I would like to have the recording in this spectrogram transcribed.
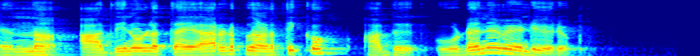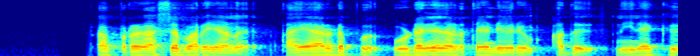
എന്നാൽ അതിനുള്ള തയ്യാറെടുപ്പ് നടത്തിക്കോ അത് ഉടനെ വേണ്ടി വരും. പ്രകാശ പറയാണ് തയ്യാറെടുപ്പ് ഉടനെ നടത്തേണ്ടി വരും അത് നിനക്ക്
